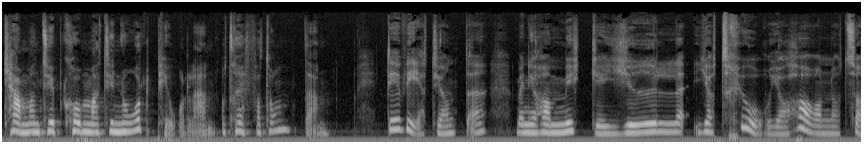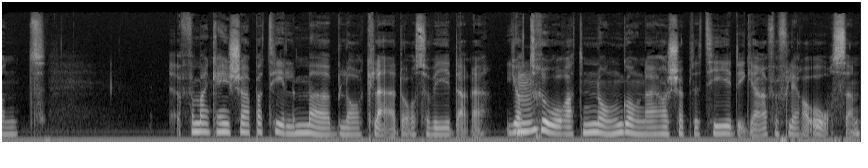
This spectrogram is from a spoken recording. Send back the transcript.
Kan man typ komma till Nordpolen och träffa tomten? Det vet jag inte. Men jag har mycket jul. Jag tror jag har något sånt. För man kan ju köpa till möbler, kläder och så vidare. Jag tror att någon gång när jag har köpt det tidigare för flera år sedan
